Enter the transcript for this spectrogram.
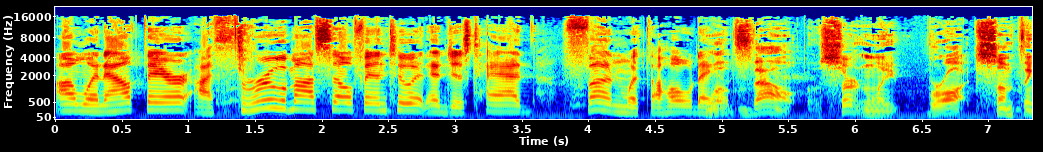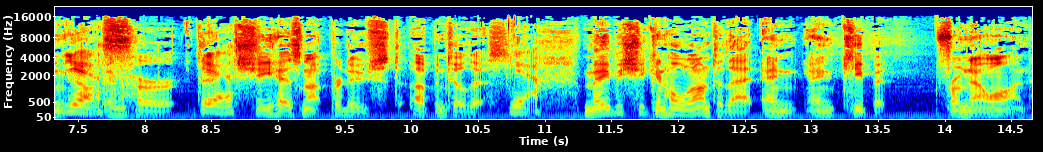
I went out there, I threw myself into it, and just had fun with the whole dance. Well. Val certainly brought something Yes. out in her that Yes. she has not produced up until this. yeah. Maybe she can hold on to that and, and keep it from now on.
